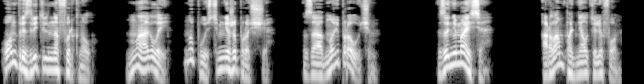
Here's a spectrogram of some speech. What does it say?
Он презрительно фыркнул. Наглый, ну пусть, мне же проще. Заодно и проучим. Занимайся. Орлам поднял телефон.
